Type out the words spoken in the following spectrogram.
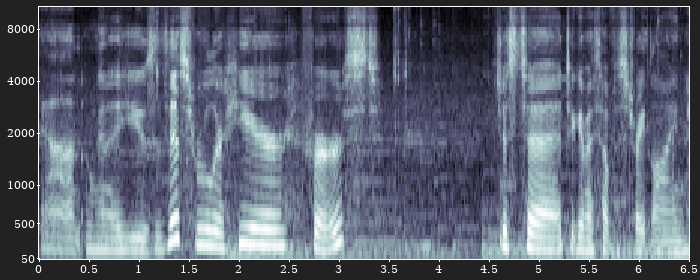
And I'm going to use this ruler here first, just to, to give myself a straight line.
